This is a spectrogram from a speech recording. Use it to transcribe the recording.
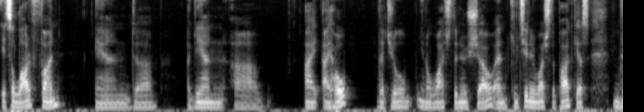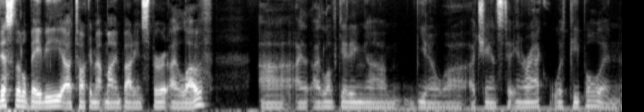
it's a lot of fun, and uh, again, uh, I, I hope that you'll you know watch the new show and continue to watch the podcast. This little baby uh, talking about mind, body, and spirit. I love. Uh, I, I, love getting um, you know a chance to interact with people and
